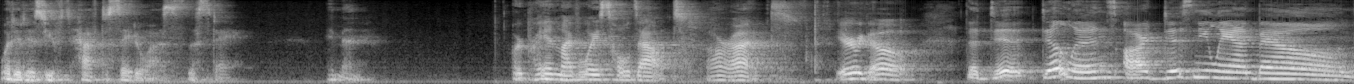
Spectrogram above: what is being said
what it is you have to say to us this day. Amen. We're praying my voice holds out. All right. Here we go. The D- Dylans are Disneyland bound.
